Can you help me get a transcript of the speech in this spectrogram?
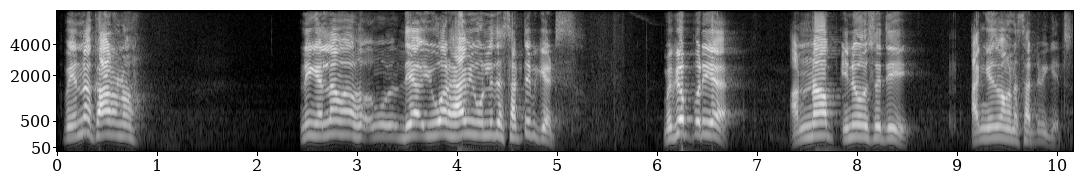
இப்போ என்ன காரணம்? நீங்கள் எல்லாம் you are having only the certificates மிகப்பெரிய அண்ணா யூனிவர்சிட்டி அங்கேருந்து வாங்கின certificates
